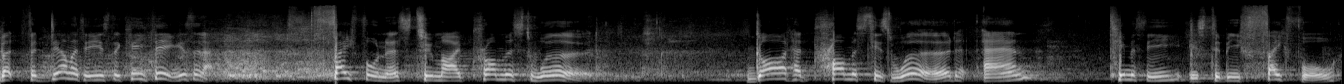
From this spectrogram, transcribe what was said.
But fidelity is the key thing, isn't it? Faithfulness to my promised word. God had promised his word, and Timothy is to be faithful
